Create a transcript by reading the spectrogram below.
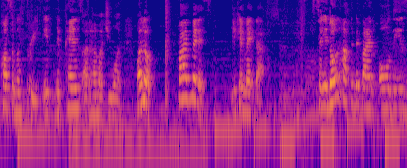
possible three. It depends on how much you want. But look, five minutes, you can make that. So you don't have to be buying all these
